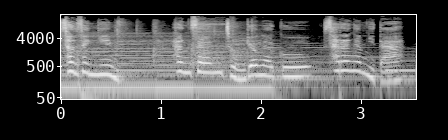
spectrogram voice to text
선생님, 항상 존경하고 사랑합니다.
